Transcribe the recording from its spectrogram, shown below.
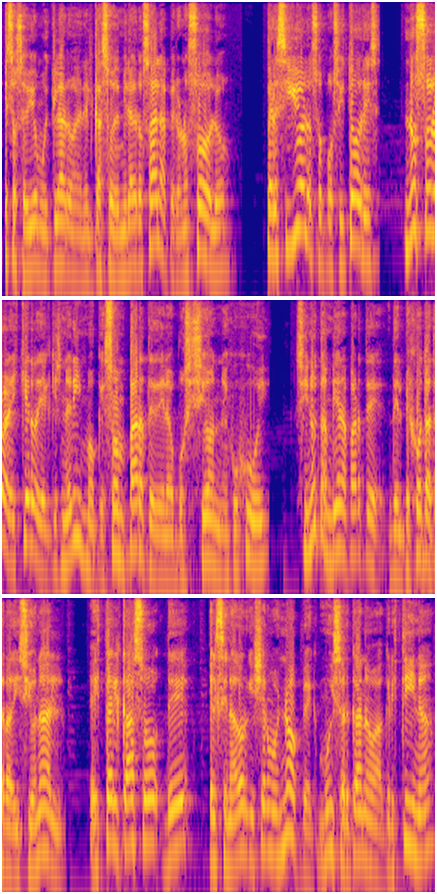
eso se vio muy claro en el caso de Milagro Sala, pero no solo. Persiguió a los opositores, no solo a la izquierda y al kirchnerismo, que son parte de la oposición en Jujuy, sino también a parte del PJ tradicional. Está el caso de el senador Guillermo Snopek, muy cercano a Cristina,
